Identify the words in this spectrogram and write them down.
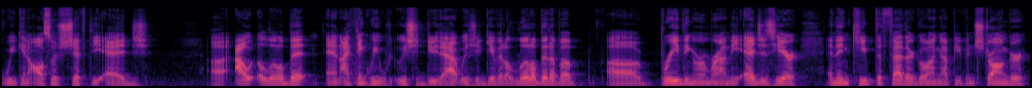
We can also shift the edge uh, out a little bit, and I think we, we should do that. We should give it a little bit of a uh, breathing room around the edges here, and then keep the feather going up even stronger.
